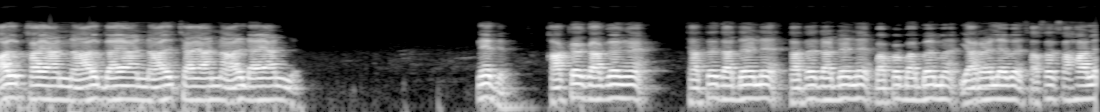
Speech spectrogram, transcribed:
අල් කයන්න, අල් ගයන්න, අල් චයන්න, අල් ඩයන්න. නේද? කක ගගන චත දදන තද දඩන පප බබම යරලව සස සහල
